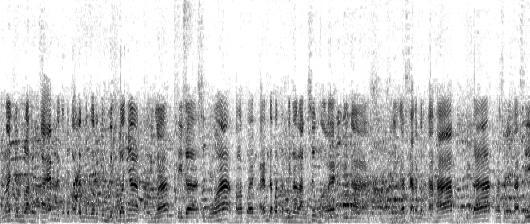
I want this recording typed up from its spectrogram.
karena jumlah UKM di Kabupaten Bogor itu begitu banyak sehingga tidak semua pelaku UMKM dapat terbina langsung oleh dinas sehingga secara bertahap kita fasilitasi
